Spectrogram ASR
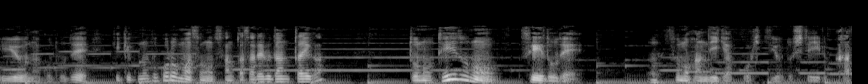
いうようなことで、結局のところ、まあその参加される団体が、どの程度の制度でうん、そのハンディキャップを必要としているか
